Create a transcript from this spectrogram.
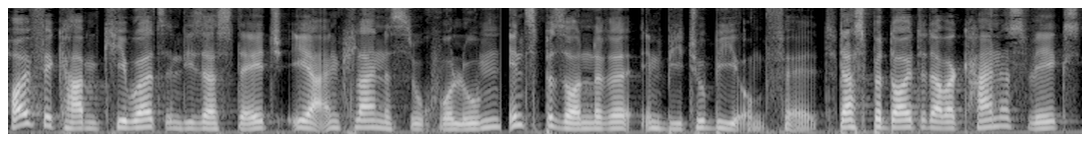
Häufig haben Keywords in dieser Stage eher ein kleines Suchvolumen, insbesondere im B2B-Umfeld. Das bedeutet aber keineswegs,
